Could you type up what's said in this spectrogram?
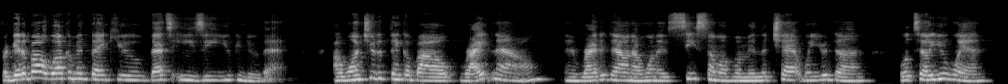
Forget about welcome and thank you. That's easy. You can do that. I want you to think about right now and write it down. I want to see some of them in the chat when you're done. We'll tell you when.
